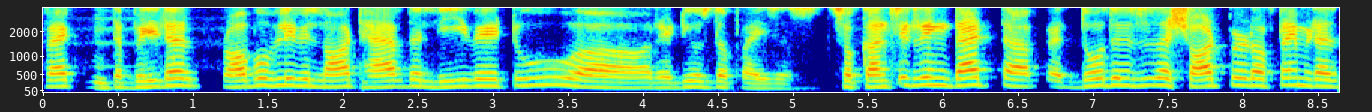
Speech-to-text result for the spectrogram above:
fact, Mhm. the builder probably will not have the leeway to uh, reduce the prices. So, considering that, uh, though this is a short period of time, it has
